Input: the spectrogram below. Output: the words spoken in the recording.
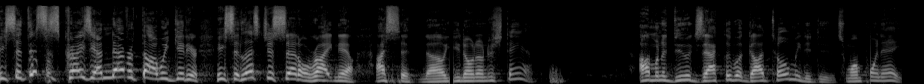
He said, This is crazy. I never thought we'd get here. He said, Let's just settle right now. I said, No, you don't understand. I'm going to do exactly what God told me to do. It's 1.8.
